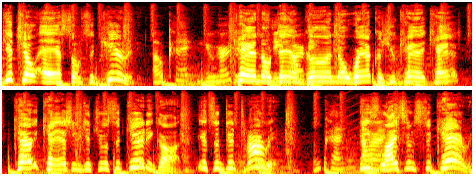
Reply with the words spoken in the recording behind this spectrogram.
Get your ass some security. Okay, you heard it. Carry from no Steve damn Harvey. gun nowhere because you carry cash. Carry cash and get you a security guard. It's a deterrent. Okay. He's all right. licensed to carry.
